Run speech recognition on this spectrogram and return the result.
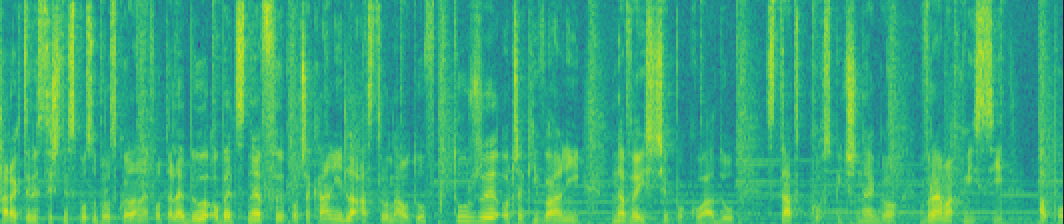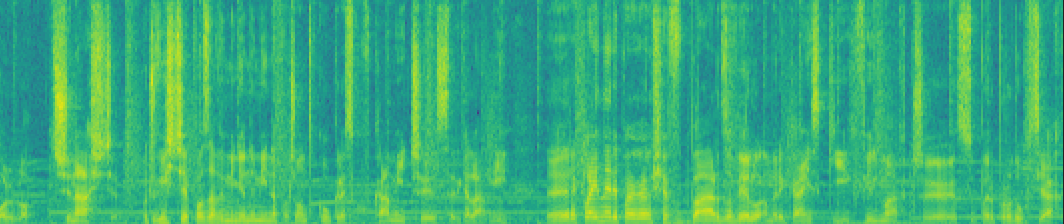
charakterystyczny sposób rozkładane fotele były obecne w poczekalni dla astronautów, którzy oczekiwali na wejście pokładu statku kosmicznego w ramach misji Apollo 13. Oczywiście poza wymienionymi na początku kreskówkami czy serialami, e, Reclinery pojawiają się w bardzo wielu amerykańskich filmach czy superprodukcjach.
